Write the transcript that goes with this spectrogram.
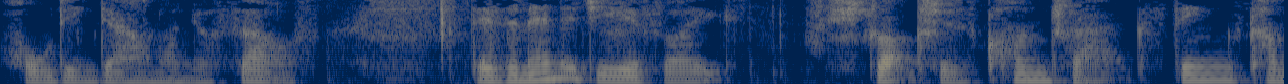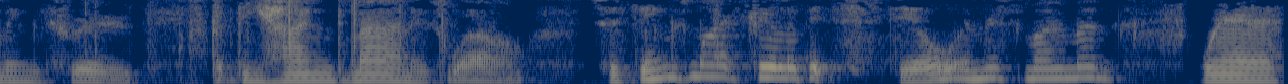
holding down on yourself. There's an energy of like structures, contracts, things coming through, but the hanged man as well. So things might feel a bit still in this moment where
